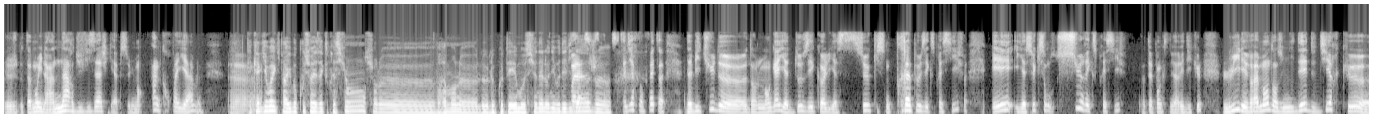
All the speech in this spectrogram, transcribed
notamment, il a un art du visage qui est absolument incroyable. Euh, Quelqu'un qui, travaille beaucoup sur les expressions, sur le vraiment le, le, le côté émotionnel au niveau des Voilà, visages. euh, C'est-à-dire qu'en fait, d'habitude, euh, dans le manga, il y a deux écoles. Il y a ceux qui sont très peu expressifs et il y a ceux qui sont surexpressifs, à tel point que ça devient ridicule. Lui, il est vraiment dans une idée de dire que, euh,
